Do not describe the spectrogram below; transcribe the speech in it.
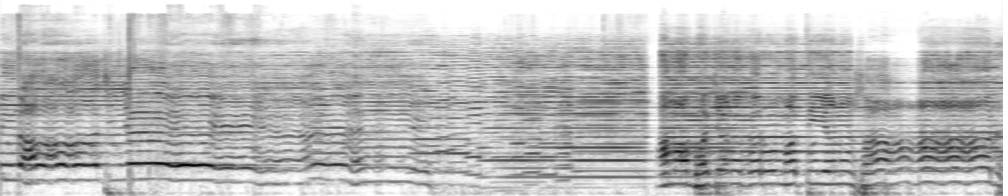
બિરાજીએ આમાં ભજન કરું મતિ અનુસાર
